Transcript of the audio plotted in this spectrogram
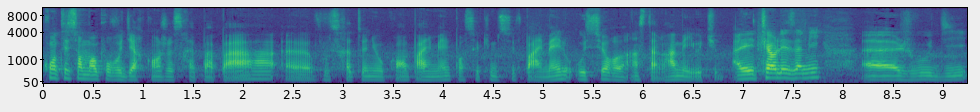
Comptez sur moi pour vous dire quand je serai papa. vous serez tenu au courant par email pour ceux qui me suivent par email ou sur Instagram et YouTube. Allez, ciao les amis. Euh, je vous dis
